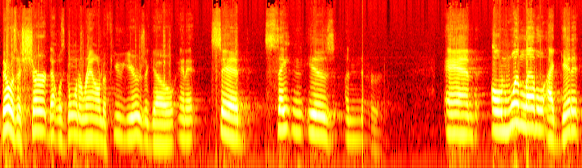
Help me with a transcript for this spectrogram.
There was a shirt that was going around a few years ago, and it said, Satan is a nerd. And on one level, I get it.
